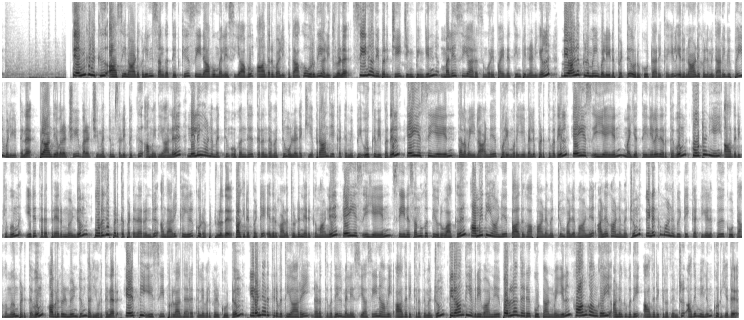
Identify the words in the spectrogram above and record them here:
தென்கிழக்கு ஆசிய நாடுகளின் சங்கத்திற்கு சீனாவும் மலேசியாவும் ஆதரவு அளிப்பதாக உறுதியளித்துள்ளன. சீன அதிபர் ஜி ஜின்பிங்கின் மலேசிய அரசுமுறை பயணத்தின் பின்னணியில் வியாழக்கிழமை வெளியிடப்பட்டு ஒரு கூட்டறிக்கையில் இரு நாடுகளும் இந்த அறிவிப்பை வெளியிட்டன. பிராந்திய வளர்ச்சி வளர்ச்சி மற்றும் செழிப்புக்கு அமைதியான நிலையான மற்றும் உகந்த திறந்த மற்றும் உள்ளடக்கிய பிராந்திய கட்டமைப்பை ஊக்குவிப்பதில் ஏஎஸ்சிஏஎன் தலைமையிலான பொறிமுறையை வெளிப்படுத்துவதில் ஏஎஸ்இஏஎன் மையத்தை நிலைநிறுத்தவும் கூட்டணியை ஆதரிக்கவும் இரு தரப்பினரும் மீண்டும் உறுதிப்படுத்தப்பட்டனர் என்று அந்த அறிக்கையில் கூறப்பட்டுள்ளது. பகிரப்பட்டு எதிர்காலத்துடன் நெருக்கமான ஏஎஸ்இஏஎன் சீன சமூகத்தை உருவாக்க அமைதியான பாதுகாப்பான மற்றும் வலுவான அழகான மற்றும் இணக்கமான வீட்டை கட்டியெழுப்ப கூட்டாக மேம்படுத்தவும் அவர்கள் மீண்டும் வலியுறுத்தினர். ஏபிஇசி பொருளாதார தலைவர்கள் கூட்டம் இரண்டாயிரத்தி இருபத்தி ஆறை நடத்துவதில் மலேசியா சீனாவை ஆதரிக்கிறது மற்றும் பிராந்திய விரிவான பொருளாதார கூட்டாண்மையில் ஹாங்காங்கை அணுகுவதை ஆதரிக்கிறது என்று அது மேலும் கூறியது.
